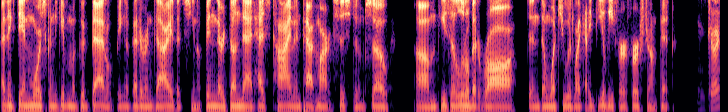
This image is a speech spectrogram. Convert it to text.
I think Dan Moore is going to give him a good battle, being a veteran guy that's, you know, been there, done that, has time in Pat Meyer's system. So um, he's a little bit raw than, than what you would like ideally for a first round pick. Okay.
